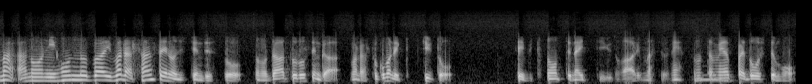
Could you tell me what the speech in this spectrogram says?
まあ、あの日本の場合、まだ3歳の時点ですと、そのダート路線がまだそこまできっちりと整備整ってないっていうのがありますよね。そのためやっぱりどうしても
